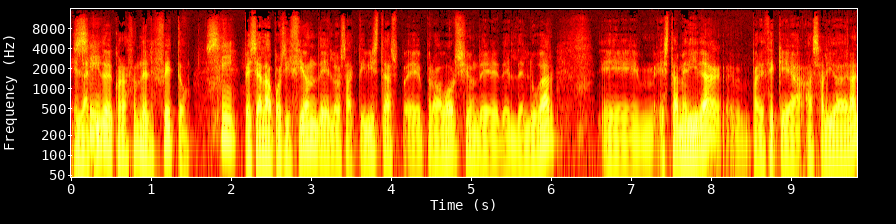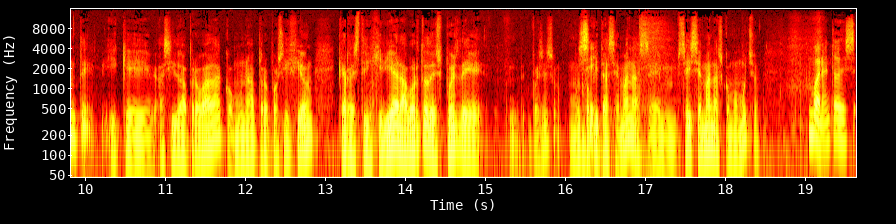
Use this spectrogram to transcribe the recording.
el latido de corazón del feto. Pese a la oposición de los activistas eh, pro abortion del lugar, eh, esta medida eh, parece que ha, salido adelante y que ha sido aprobada como una proposición que restringiría el aborto después de, pues eso, muy poquitas semanas, seis semanas como mucho. Bueno, entonces,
